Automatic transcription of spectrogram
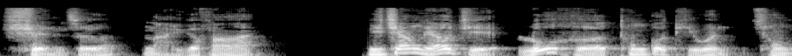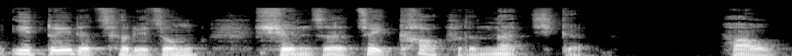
选择哪一个方案。你将了解如何通过提问，从一堆的策略中选择最靠谱的那几个。好，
